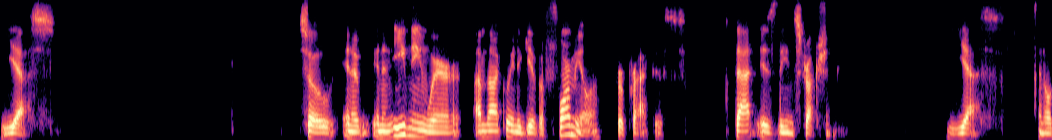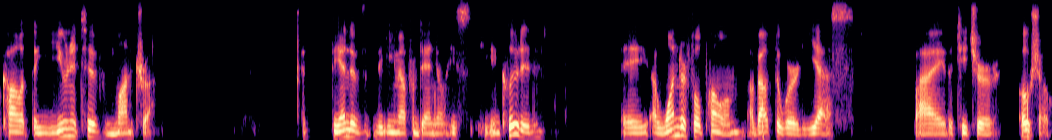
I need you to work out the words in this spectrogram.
Yes. So, in, a, in an evening where I'm not going to give a formula for practice, that is the instruction. Yes. And I'll call it the unitive mantra. At the end of the email from Daniel, he's, he included a, a wonderful poem about the word yes by the teacher Osho.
